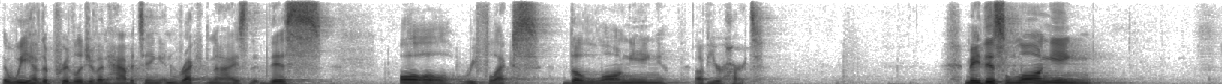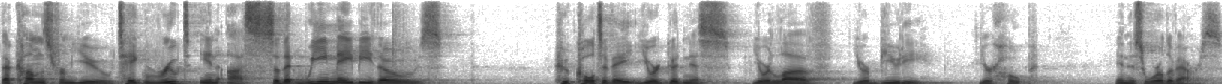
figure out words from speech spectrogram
that we have the privilege of inhabiting and recognize that this all reflects the longing of your heart. May this longing that comes from you take root in us so that we may be those who cultivate your goodness, your love, your beauty, your hope in this world of ours.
